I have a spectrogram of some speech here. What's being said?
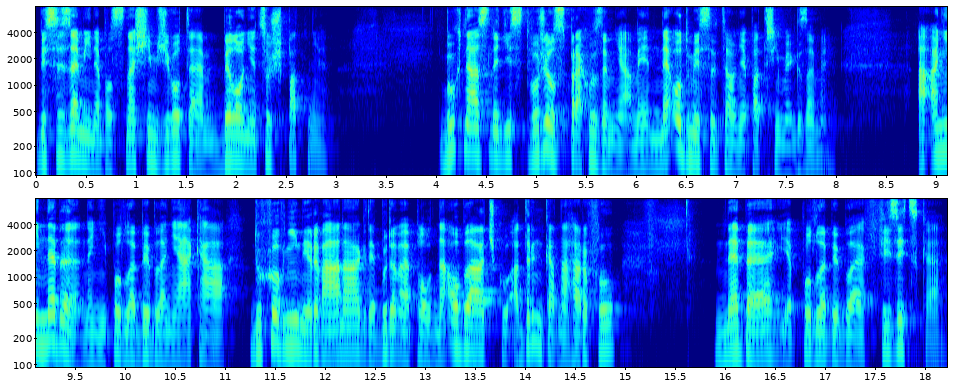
by se zemí nebo s naším životem bylo něco špatně. Bůh nás lidi stvořil z prachu země a my neodmyslitelně patříme k zemi. A ani nebe není podle Bible nějaká duchovní nirvána, kde budeme plout na obláčku a drnkat na harfu. Nebe je podle Bible fyzické.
